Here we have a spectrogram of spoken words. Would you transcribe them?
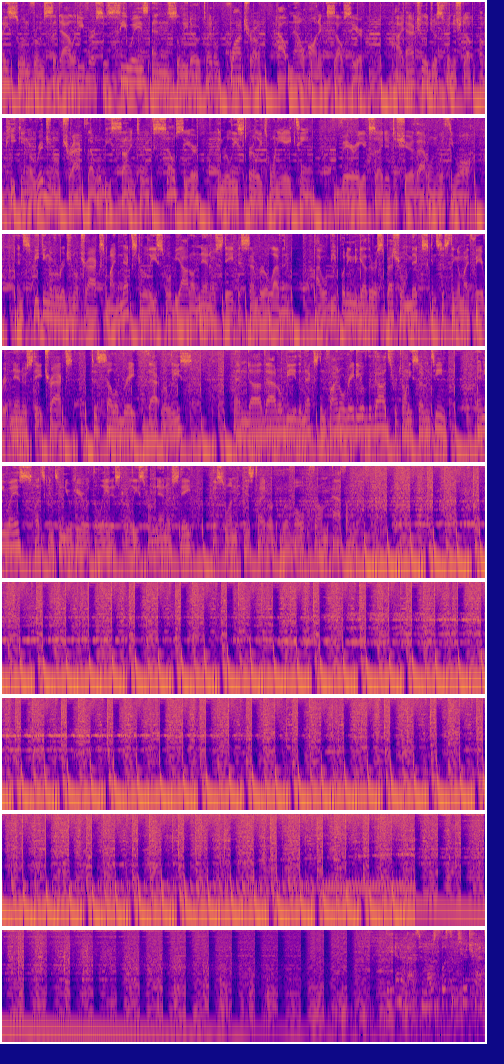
Sodality versus Seawayz and Sollito titled Quattro, out now on Excelsior. I actually just finished up a Peaking original track that will be signed to Excelsior and released early 2018. Very excited to share that one with you all. And speaking of original tracks, my next release will be out on Nanostate December 11. I will be putting together a special mix consisting of my favorite Nanostate tracks to celebrate that release. And uh, that'll be the next and final Radio of the Gods for 2017. Anyways, let's continue here with the latest release from Nanostate. This one is titled Revolt from ATHOM.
